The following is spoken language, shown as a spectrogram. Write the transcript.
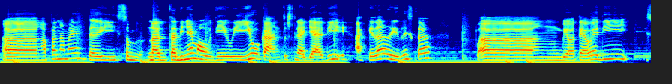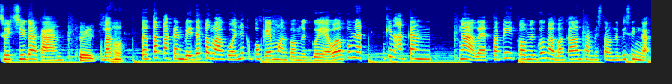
eh, apa namanya dari nah, tadinya mau di Wii U kan terus nggak jadi akhirnya rilis ke eh, BOTW di Switch juga kan Switch. Bak- Oh. tetap akan beda perlakuannya ke Pokemon kalau menurut gue ya walaupun mungkin akan ngaret tapi kalau menurut gue nggak bakalan sampai setahun lebih sih nggak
